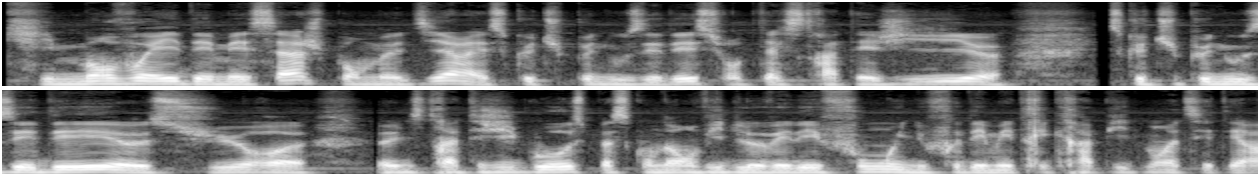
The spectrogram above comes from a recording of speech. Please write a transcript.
qui m'envoyaient des messages pour me dire est-ce que tu peux nous aider sur telle stratégie? Est-ce que tu peux nous aider euh, sur une stratégie grosse parce qu'on a envie de lever des fonds, il nous faut des métriques rapidement, etc.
